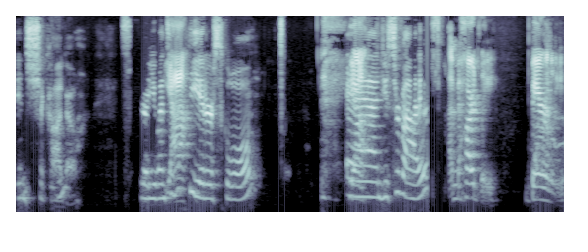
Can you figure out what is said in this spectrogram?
in Chicago. So you went Yeah. to the theater school Yeah. and you survived. I'm hardly, barely.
